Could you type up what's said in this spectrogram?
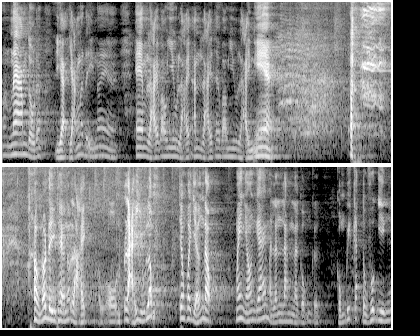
nó nam đồ đó dạ, dẫn nó đi nói à, em lại bao nhiêu lại anh lại theo bao nhiêu lại nghe. Rồi nó đi theo nó lại. Ô nó lại dữ lắm chứ không phải giỡn đâu mấy nhỏ gái mà lanh lanh là cũng cũng biết cách tu phước duyên á.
